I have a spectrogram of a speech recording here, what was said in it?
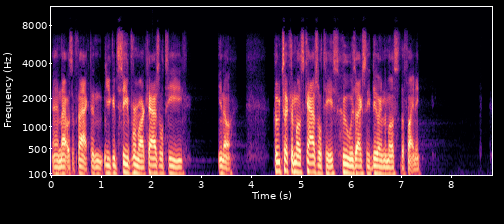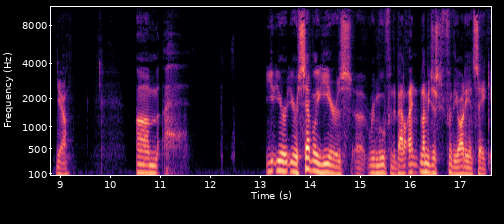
and that was a fact. And you could see from our casualty, you know, who took the most casualties, who was actually doing the most of the fighting. Yeah. Um, you're you're several years uh, removed from the battle, and let me just, for the audience' sake,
